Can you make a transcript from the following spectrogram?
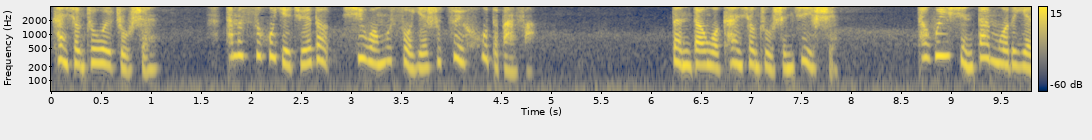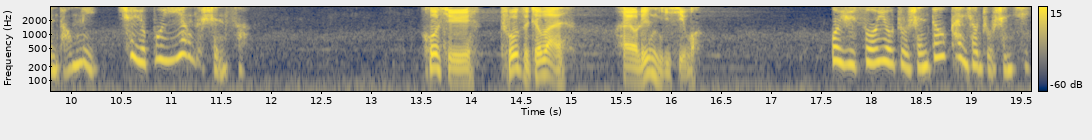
看向诸位主神，他们似乎也觉得西王母所言是最后的办法。但当我看向主神祭时，他危险淡漠的眼瞳里。却有不一样的神色。或许除此之外，还有另一希望。我与所有主神都看向主神祭，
